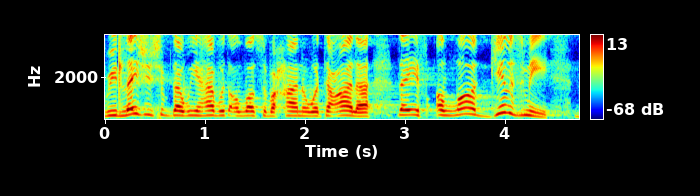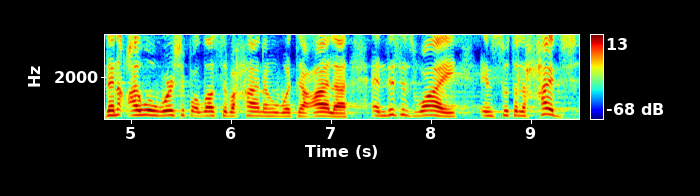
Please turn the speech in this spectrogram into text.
relationship that we have with Allah subhanahu wa ta'ala, that if Allah gives me, then I will worship Allah subhanahu wa ta'ala. And this is why in Surah Al-Hajj,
